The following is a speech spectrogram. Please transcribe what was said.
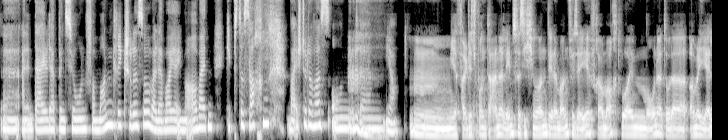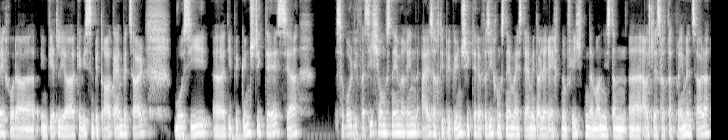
äh, einen Teil der Pension vom Mann kriegst oder so, weil der war ja immer arbeiten. Gibt's da Sachen? Weißt du da was? Und ähm, ja. Mm, mir fällt jetzt spontan eine Lebensversicherung an, die der Mann für seine Ehefrau macht, wo er im Monat oder einmal jährlich oder im Vierteljahr einen gewissen Betrag einbezahlt, wo sie äh, die Begünstigte ist, ja sowohl die Versicherungsnehmerin als auch die Begünstigte. Der Versicherungsnehmer ist der mit allen Rechten und Pflichten, der Mann ist dann äh, ausschließlich der Prämienzahler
